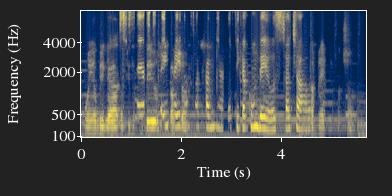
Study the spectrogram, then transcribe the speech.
Muito obrigado, fica com Deus. Tchau, aí tchau. na sua caminhada. Fica com Deus. Tchau, tchau. Amém. Tchau, tchau.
